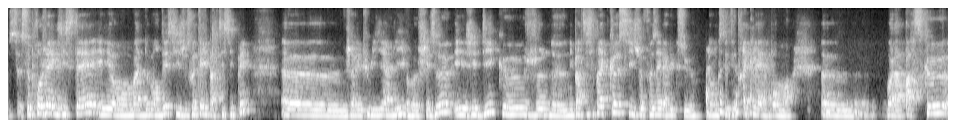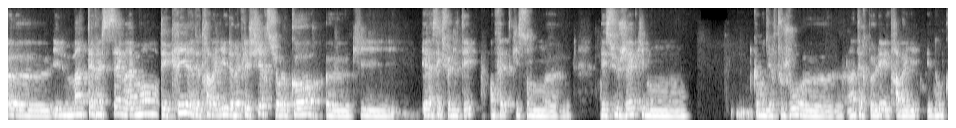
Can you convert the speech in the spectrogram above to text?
ce projet existait et on m'a demandé si je souhaitais y participer. Euh, j'avais publié un livre chez eux et j'ai dit que je n'y participerais que si je faisais la luxure. Donc c'était très clair pour moi. Euh, voilà, parce que euh, il m'intéressait vraiment d'écrire et de travailler, de réfléchir sur le corps et la sexualité, en fait, qui sont des sujets qui m'ont, comment dire, toujours interpellé et travaillé. Et donc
